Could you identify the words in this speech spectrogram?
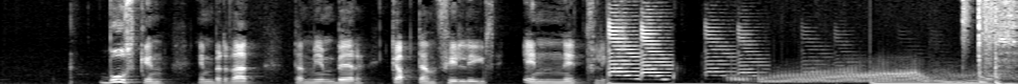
busquen en verdad también ver Captain Phillips en Netflix.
